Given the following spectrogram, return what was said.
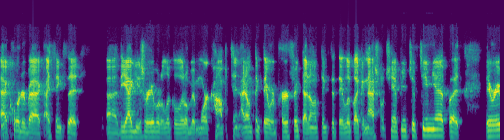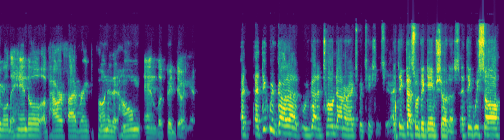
at quarterback, I think that uh, the Aggies were able to look a little bit more competent. I don't think they were perfect. I don't think that they look like a national championship team yet, but they were able to handle a Power Five ranked opponent at home and look good doing it. I, I think we've got to we've got to tone down our expectations here. I think that's what the game showed us. I think we saw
